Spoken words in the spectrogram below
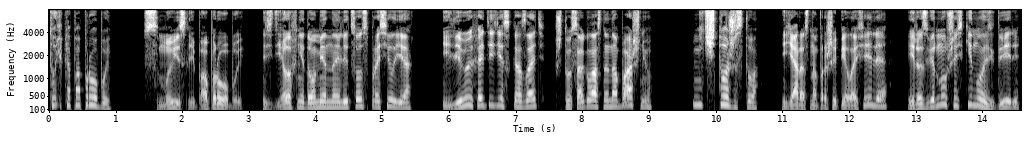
Только попробуй. В смысле попробуй? Сделав недоуменное лицо, спросил я. Или вы хотите сказать, что согласны на башню? Ничтожество. Яростно прошипела Фелия и, развернувшись, кинулась к двери,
